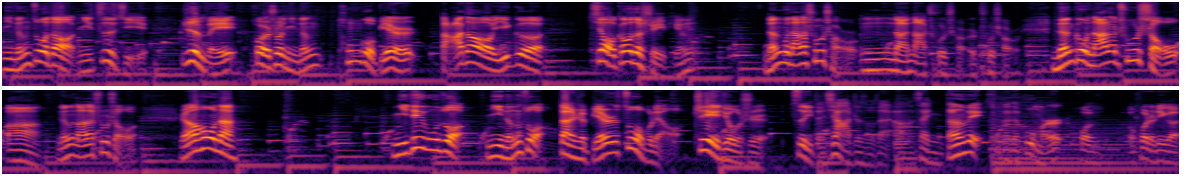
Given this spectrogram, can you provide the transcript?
你能做到你自己认为，或者说你能通过别人达到一个较高的水平，能够拿得出手，嗯，拿拿出丑出丑，能够拿得出手啊，能够拿得出手。然后呢，你这个工作你能做，但是别人做不了，这就是自己的价值所在啊，在你单位所在的部门或或者这个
